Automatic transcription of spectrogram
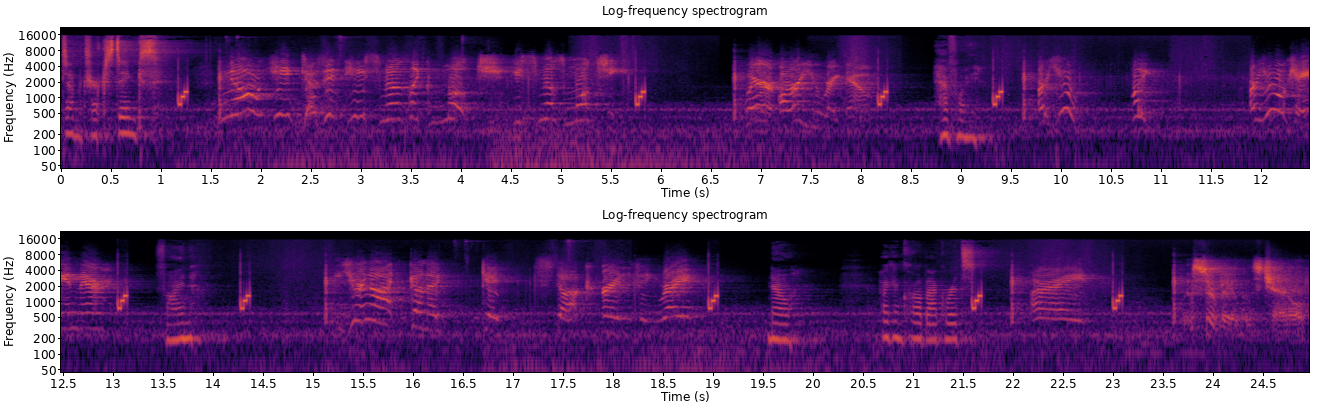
Dump truck stinks. No, he doesn't. He smells like mulch. He smells mulchy. Where are you right now? Halfway. Are you, like, are you okay in there? Fine. You're not gonna get stuck or anything, right? No. I can crawl backwards. Alright. Surveillance channel.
